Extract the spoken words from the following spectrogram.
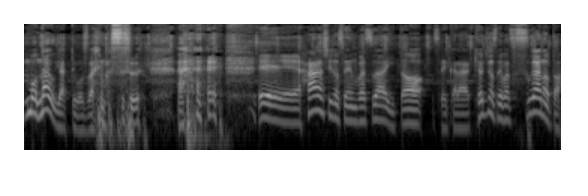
もう、なうやってございます。は いえー、阪神の先発は伊藤、それから巨人の先発菅野と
